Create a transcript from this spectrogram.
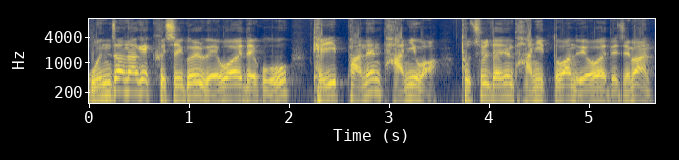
온전하게 그 식을 외워야 되고 대입하는 단위와 도출되는 단위 또한 외워야 되지만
